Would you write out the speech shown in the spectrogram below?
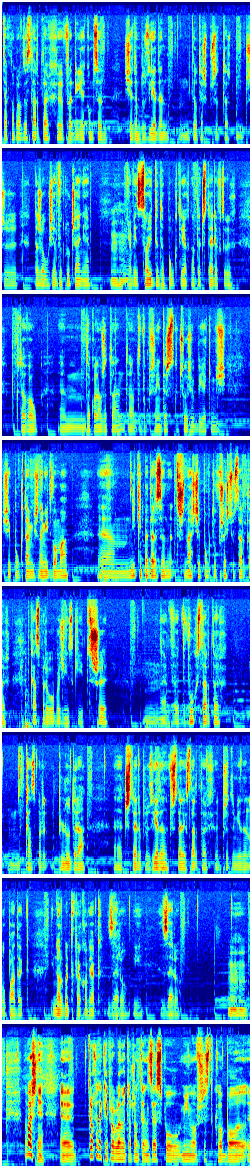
tak naprawdę startach. E, Fredrik Jakobsen 7 plus 1, mm, to też przy, też przydarzyło mu się wykluczenie. Mhm. A więc solidne te punkty jak na te cztery, w których punktował. Zakładam, że to, to, to wykluczenie też skończyło się jakimiś się punktami, przynajmniej dwoma. Niki Pedersen 13 punktów w 6 startach, Kasper Łobodziński 3 mm, w dwóch startach, Ym, Kasper Pludra e, 4 plus 1 w czterech startach, przy tym jeden upadek i Norbert Krakowiak 0 i 0. Mhm. No właśnie, e, trochę takie problemy toczą ten zespół mimo wszystko, bo e,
